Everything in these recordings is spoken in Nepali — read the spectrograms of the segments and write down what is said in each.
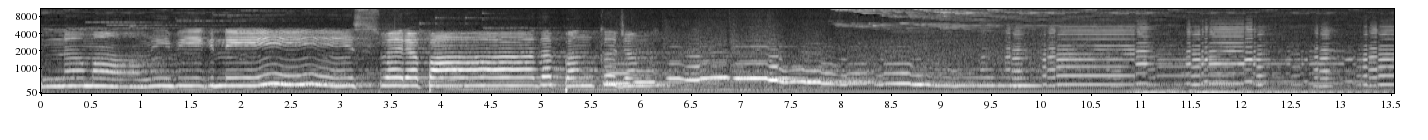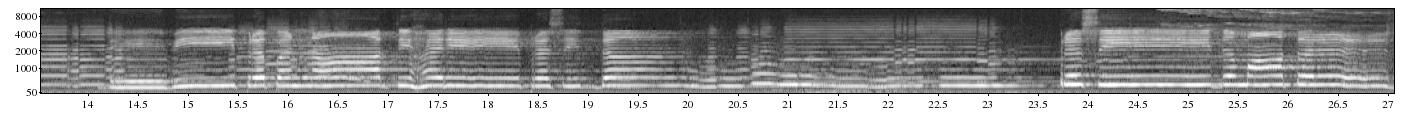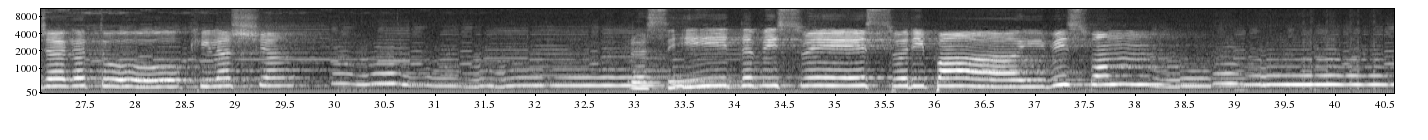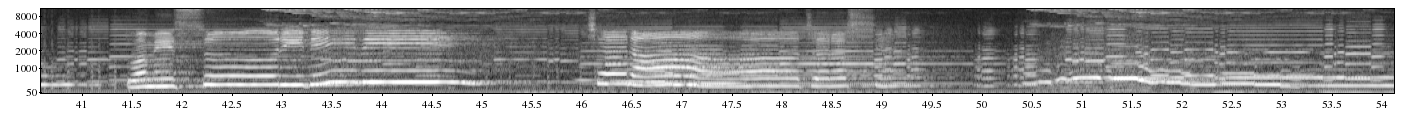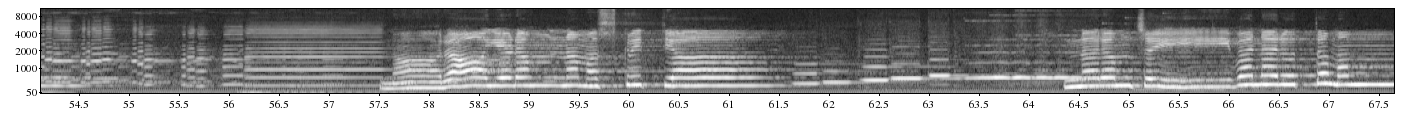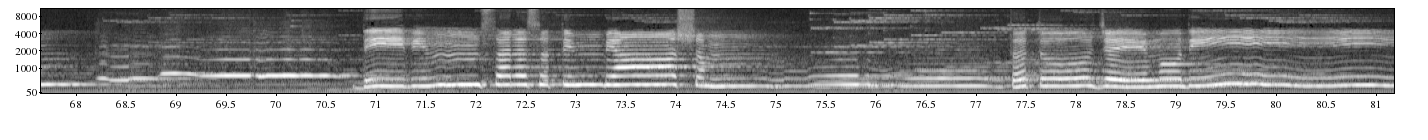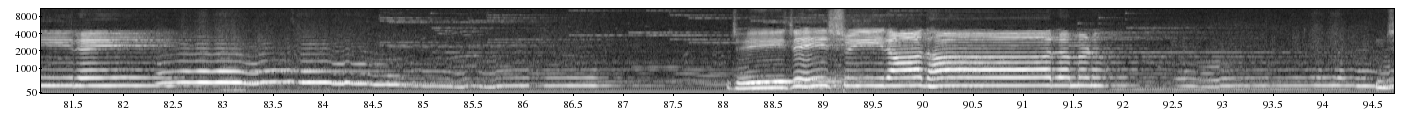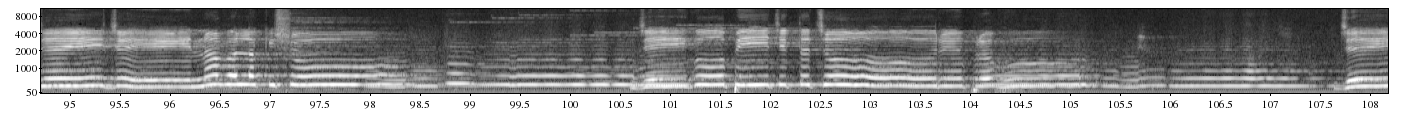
नमामि विघ्नेश्वरपादपङ्कजम्। देवी प्रपन्नार्तिहरे प्रसिद्ध। प्रसीद मातर्जगतोऽखिलस्य प्रसीद विश्वेश्वरि पाहि विश्वम् त्वमेश्वरि देवी चराचरस्य। नारायणं नमस्कृत्य नरं चैव नरोत्तमम्। देवीं सरस्वतीं व्यासम्। ततो जयमुदीरे जय जय श्रीराधारमण किशोर। जय गोपी चित चोर प्रभु। जय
